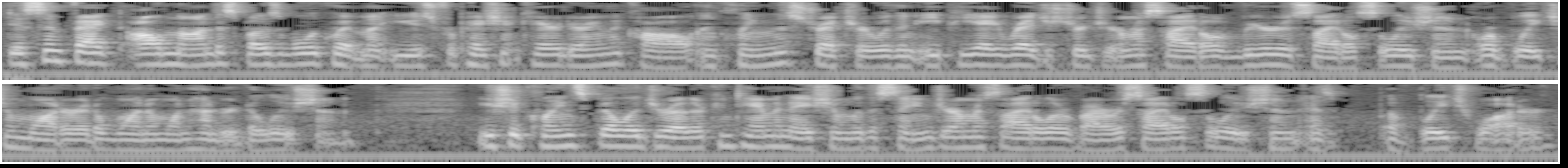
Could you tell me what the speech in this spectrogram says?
Disinfect all non-disposable equipment used for patient care during the call and clean the stretcher with an EPA registered germicidal virucidal solution or bleach and water at a 1 in 100 dilution. You should clean spillage or other contamination with the same germicidal or virucidal solution as of bleach water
